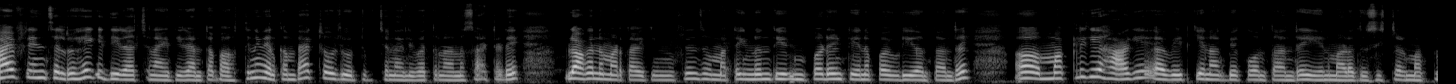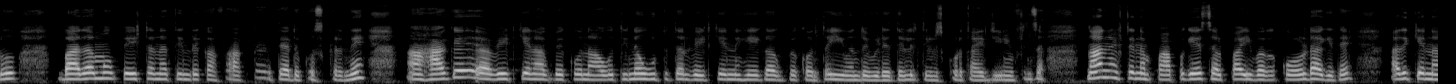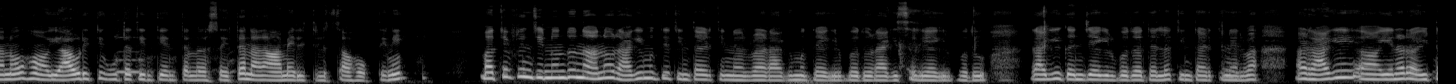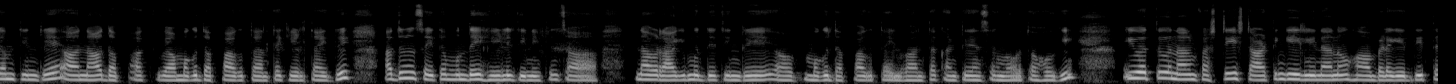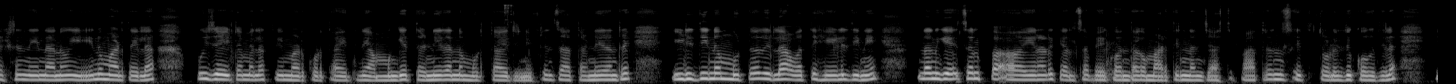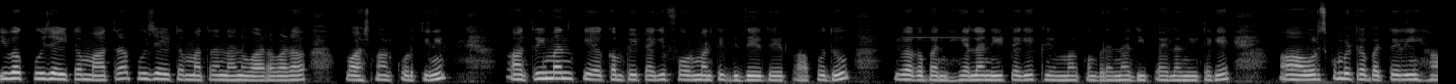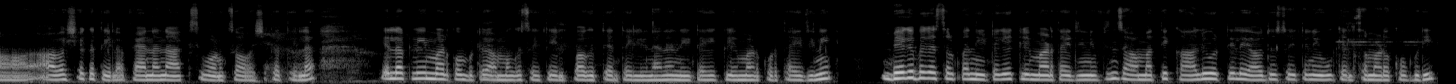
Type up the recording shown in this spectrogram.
Hi friends ಎಲ್ಲರೂ ಹೇಗಿದ್ದೀರಾ? ಚೆನ್ನಾಗಿದ್ದೀರಾ ಅಂತ ಭಾವಿಸ್ತೀನಿ. Welcome back to our YouTube channel ಇವತ್ತು ನಾನು ಸ್ಯಾಟರ್ಡೇ ವ್ಲಾಗನ್ನು ಮಾಡ್ತಾಯಿದ್ದೀನಿ ಫ್ರೆಂಡ್ಸ್ ಮತ್ತು ಇನ್ನೊಂದು ಇಂಪಾರ್ಟೆಂಟ್ ಏನಪ್ಪ ವಿಡಿಯೋ ಅಂತ ಅಂದರೆ ಮಕ್ಕಳಿಗೆ ಹಾಗೆ ವೆಯ್ಟ್ ಗೇನ್ ಆಗಬೇಕು ಅಂತ ಅಂದರೆ ಏನು ಮಾಡೋದು? ಸಿಸ್ಟರ್ ಮಕ್ಕಳು ಬಾದಾಮು ಪೇಸ್ಟನ್ನು ತಿಂದರೆ ಕಫ ಆಗ್ತಾ ಇರುತ್ತೆ ಅದಕ್ಕೋಸ್ಕರನೇ. ಹಾಗೆ ವೆಯ್ಟ್ ಗೇನ್ ಆಗಬೇಕು. ನಾವು ತಿನ್ನೋ ಊಟದಲ್ಲಿ ವೆಯ್ಟ್ ಗೇನ್ ಹೇಗಾಗಬೇಕು ಅಂತ ಈ ಒಂದು ವಿಡಿಯೋದಲ್ಲಿ ತಿಳಿಸ್ಕೊಡ್ತಾ ಇದ್ದೀನಿ ಫ್ರೆಂಡ್ಸ್ ನಾನು ಅಷ್ಟೇ, ನಮ್ಮ ಪಾಪಗೆ ಸ್ವಲ್ಪ ಇವಾಗ ಕೋಲ್ಡ್ ಆಗಿದೆ. ಅದಕ್ಕೆ ನಾನು ಯಾವ ರೀತಿ ಊಟ ತಿಂತೀನಿ ಅಂತೆಲ್ಲ ಸಹಿತ ನಾನು ಆಮೇಲೆ ತಿಳಿಸ್ತಾ ಹೋಗ್ತೀನಿ. ಮತ್ತು ಫ್ರೆಂಡ್ಸ್ ಇನ್ನೊಂದು ನಾನು ರಾಗಿ ಮುದ್ದೆ ತಿಂತಾ ಇರ್ತೀನಿ ಅಲ್ವಾ? ರಾಗಿ ಮುದ್ದೆ ಆಗಿರ್ಬೋದು, ರಾಗಿ ಸರಿ ಆಗಿರ್ಬೋದು, ರಾಗಿ ಗಂಜಿ ಆಗಿರ್ಬೋದು, ಅದೆಲ್ಲ ತಿಂತಾ ಇರ್ತೀನಿ ಅಲ್ವಾ? ರಾಗಿ ಏನಾದ್ರು ಐಟಮ್ ತಿಂದರೆ ನಾವು ದಪ್ಪ ಆಗ್ತೀವಿ, ಆ ಮಗು ದಪ್ಪ ಆಗುತ್ತಾ ಅಂತ ಕೇಳ್ತಾ ಇದ್ರಿ, ಅದನ್ನು ಸಹಿತ ಮುಂದೆ ಹೇಳಿದ್ದೀನಿ. ಫ್ರೆಂಡ್ಸ್ ನಾವು ರಾಗಿ ಮುದ್ದೆ ತಿಂದರೆ ಮಗು ದಪ್ಪ ಆಗುತ್ತಾ ಇಲ್ವಾ ಅಂತ ಕಂಟಿನ್ಯೂಸ್ ಆಗಿ ನೋಡ್ತಾ ಹೋಗಿ. ಇವತ್ತು ನಾನು ಫಸ್ಟಿಗೆ ಸ್ಟಾರ್ಟಿಂಗೇ ಇಲ್ಲಿ ನಾನು ಬೆಳಗ್ಗೆ ಎದ್ದಿದ ತಕ್ಷಣ ನಾನು ಏನು ಮಾಡ್ತಾಯಿಲ್ಲ ಪೂಜೆ ಐಟಮ್ ಎಲ್ಲ ಕ್ಲೀನ್ ಮಾಡಿಕೊಡ್ತಾ ಇದ್ದೀನಿ. ಅಮ್ಮಂಗೆ ತಣ್ಣೀರನ್ನು ಮುಡ್ತಾ ಇದ್ದೀನಿ. ಫ್ರೆಂಡ್ಸ್ ಆ ತಣ್ಣೀರಂದರೆ ಇಡೀ ದಿನ ಮುಟ್ಟೋದಿಲ್ಲ, ಅವತ್ತೇ ಹೇಳಿದ್ದೀನಿ. ನನಗೆ ಸ್ವಲ್ಪ ಏನಾದ್ರು ಕೆಲಸ ಬೇಕು ಅಂದಾಗ ಮಾಡ್ತೀನಿ. ನಾನು ಜಾಸ್ತಿ ಪಾತ್ರೆನೂ ಸಹಿತ ತೊಳೆದಕ್ಕೆ ಹೋಗೋದಿಲ್ಲ. ಇವಾಗ ಪೂಜೆ ಐಟಮ್ ಮಾತ್ರ. ಪೂಜೆ ಐಟಮ್ ಮಾತ್ರ ನಾನು ವಾರ ವಾರ ವಾಶ್ ಮಾಡಿಕೊಡ್ತೀನಿ. ತ್ರೀ ಮಂತ್ ಕಂಪ್ಲೀಟಾಗಿ ಫೋರ್ ಮಂತಿಗೆ ಬಿದ್ದಿದೆ ಪಾಪದು. ಇವಾಗ ಬನ್ನಿ, ಎಲ್ಲ ನೀಟಾಗಿ ಕ್ಲೀನ್ ಮಾಡ್ಕೊಂಬಿಡೋಣ. ದೀಪ ಎಲ್ಲ ನೀಟಾಗಿ ಒರೆಸ್ಕೊಂಬಿಟ್ರೆ ಬಟ್ಟೆಯಲ್ಲಿ ಅವಶ್ಯಕತೆ ಇಲ್ಲ. ಫ್ಯಾನನ್ನು ಹಾಕಿಸಿ ಒಣಗಿಸೋ ಅವಶ್ಯಕತೆ ಇಲ್ಲ. ಎಲ್ಲ ಕ್ಲೀನ್ ಮಾಡ್ಕೊಂಡ್ಬಿಟ್ರೆ ಅಮ್ಮಗೂ ಸಹಿತ ಹೆಲ್ಪ್ ಆಗುತ್ತೆ ಅಂತ ಇಲ್ಲಿ ನಾನು ನೀಟಾಗಿ ಕ್ಲೀನ್ ಮಾಡಿಕೊಡ್ತಾ ಇದ್ದೀನಿ. ಬೇಗ ಬೇಗ ಸ್ವಲ್ಪ ನೀಟಾಗಿ ಕ್ಲೀನ್ ಮಾಡ್ತಾ ಇದ್ದೀನಿ ಫ್ರೆಂಡ್ಸ್ ಮತ್ತು ಖಾಲಿ ಹೊಟ್ಟೆಲಿ ಯಾವುದೂ ಸಹಿತ ನೀವು ಕೆಲಸ ಮಾಡೋಕ್ಕೆ ಹೋಗ್ಬಿಡಿ.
